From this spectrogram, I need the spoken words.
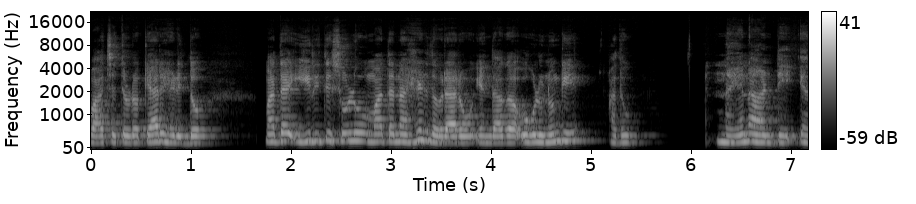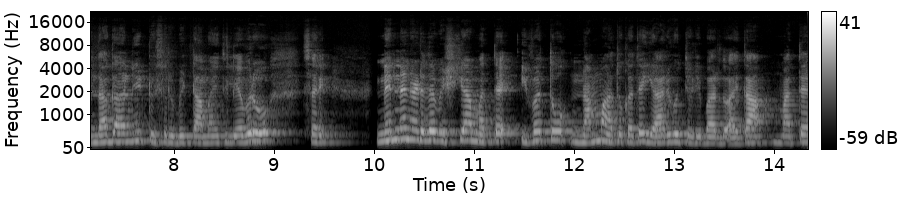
ವಾಚೆ ತೊಡೋಕೆ ಯಾರು ಹೇಳಿದ್ದು? ಮತ್ತು ಈ ರೀತಿ ಸುಳ್ಳು ಮಾತನ್ನು ಹೇಳಿದವರು ಯಾರು? ಎಂದಾಗ ಉಗುಳು ನುಂಗಿ, ಅದು ನಯನ ಆಂಟಿ. ಎಂದಾಗ ನಿಟ್ಟುಸಿರು ಬಿಟ್ಟ ಮೈಥಿಲಿಯವರು, ಸರಿ, ನಿನ್ನೆ ನಡೆದ ವಿಷಯ ಮತ್ತೆ ಇವತ್ತು ನಮ್ಮ ಮಾತುಕತೆ ಯಾರಿಗೂ ತಿಳಿಬಾರ್ದು, ಆಯಿತಾ? ಮತ್ತೆ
